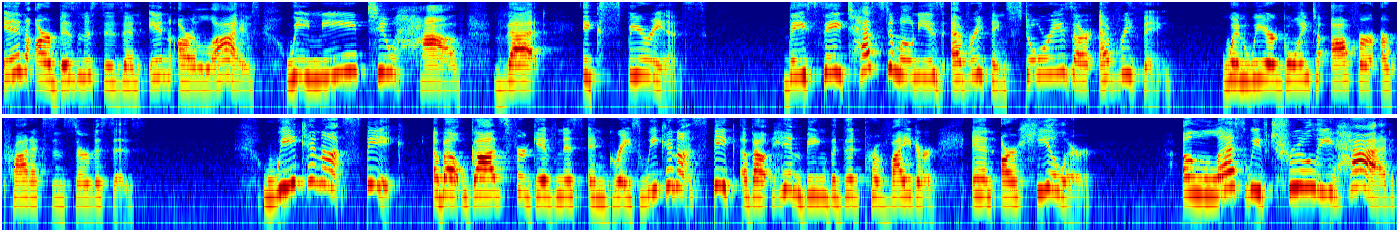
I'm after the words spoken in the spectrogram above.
in our businesses and in our lives, we need to have that experience. They say testimony is everything, stories are everything when we are going to offer our products and services. We cannot speak about God's forgiveness and grace. We cannot speak about Him being the good provider and our healer unless we've truly had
